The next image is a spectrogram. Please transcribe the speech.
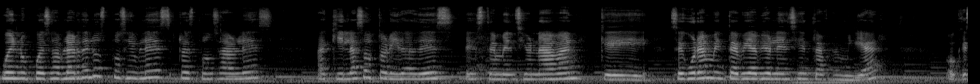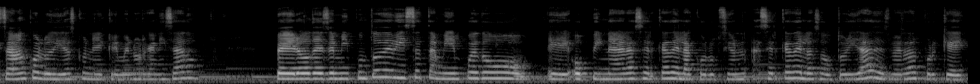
Bueno, pues hablar de los posibles responsables, aquí las autoridades este, mencionaban que seguramente había violencia intrafamiliar o que estaban coludidas con el crimen organizado pero desde mi punto de vista también puedo eh, opinar acerca de la corrupción, acerca de las autoridades, ¿verdad? Porque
